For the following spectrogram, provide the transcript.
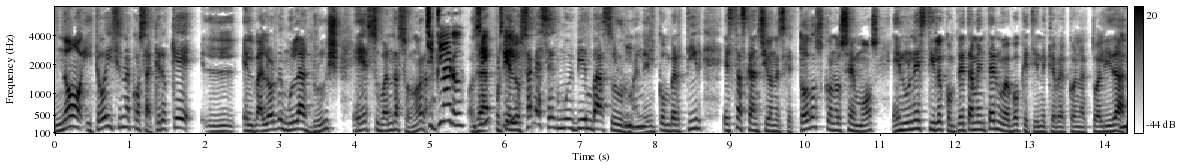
No, y te voy a decir una cosa. Creo que el, el valor de Moulin Rouge es su banda sonora. Sí, claro. O sea, Sí, porque sí. lo sabe hacer muy bien Baz Luhrmann, el convertir estas canciones que todos conocemos en un estilo completamente nuevo que tiene que ver con la actualidad.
